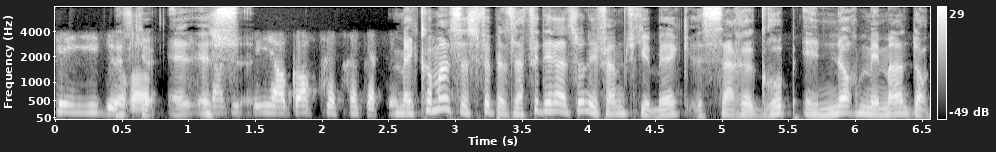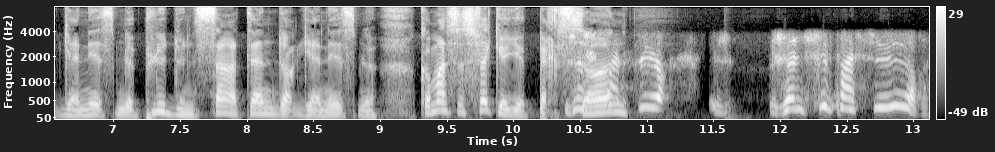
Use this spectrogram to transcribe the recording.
pays d'Europe, dans des pays encore très, très. Mais comment ça se fait? Parce que la Fédération des femmes du Québec, ça regroupe énormément d'organismes, il y a plus d'une centaine d'organismes. Comment ça se fait qu'il n'y a personne? ne. Je, ne suis pas sûre.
